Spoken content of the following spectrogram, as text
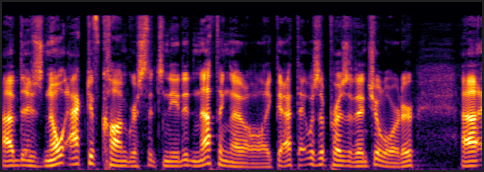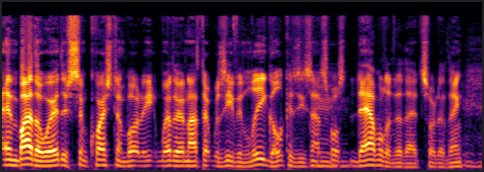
Uh, there's no active Congress that's needed, nothing at all like that. That was a presidential order. Uh, and by the way, there's some question about whether or not that was even legal because he's not mm-hmm. supposed to dabble into that sort of thing. Mm-hmm.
